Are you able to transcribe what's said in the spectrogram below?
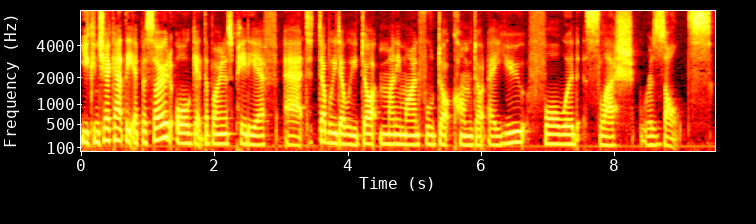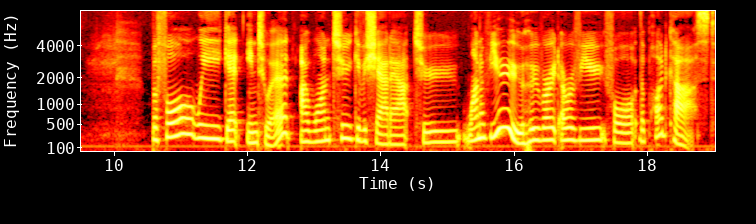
You can check out the episode or get the bonus PDF at www.moneymindful.com.au forward slash results. Before we get into it, I want to give a shout out to one of you who wrote a review for the podcast.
